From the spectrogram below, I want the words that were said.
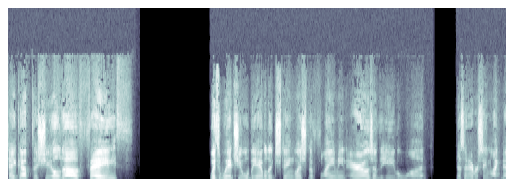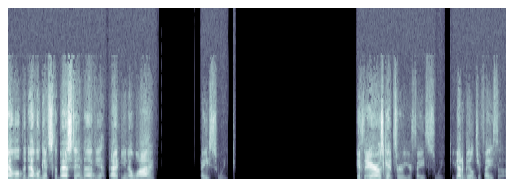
take up the shield of faith with which you will be able to extinguish the flaming arrows of the evil one. Does it ever seem like devil the devil gets the best end of you? That, you know why? Faith's weak. If the arrows get through, your faith's weak. You got to build your faith up.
